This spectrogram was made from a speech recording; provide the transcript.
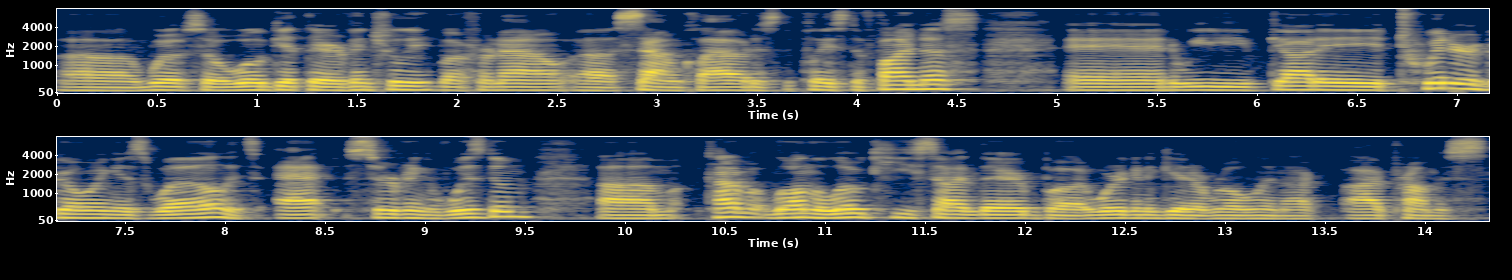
Uh, we'll, so we'll get there eventually. But for now, uh, SoundCloud is the place to find us. And we've got a Twitter going as well. It's at Serving of Wisdom. Um, kind of on the low key side there, but we're gonna get it rolling. I, I promise.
